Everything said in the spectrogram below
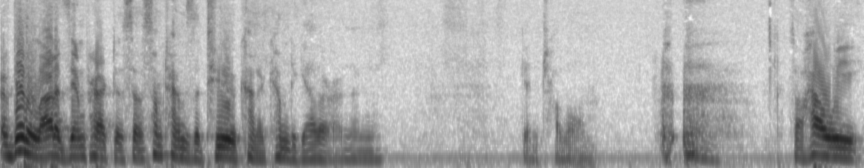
I've done a lot of Zen practice, so sometimes the two kind of come together and then get in trouble. so how we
